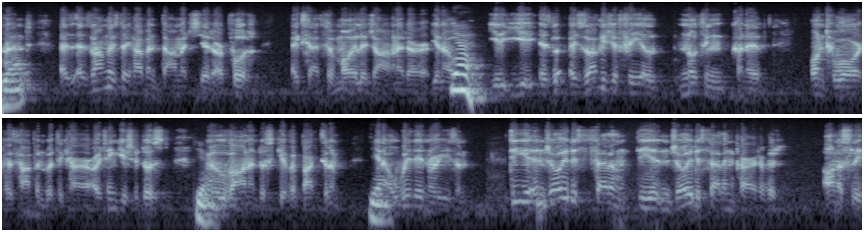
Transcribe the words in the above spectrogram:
Yeah. And as, as long as they haven't damaged it or put excessive mileage on it, or you know, Yeah. you, you, as, as long as you feel nothing kind of untoward has happened with the car, I think you should just Yeah. move on and just give it back to them. Yeah. You know, within reason. Do you enjoy the selling? Do you enjoy the selling part of it? Honestly,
